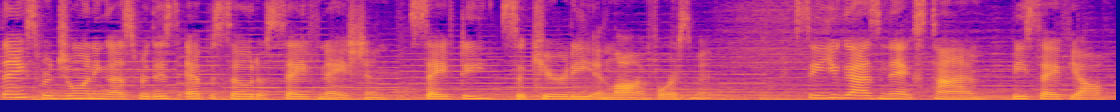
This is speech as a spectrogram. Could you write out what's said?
Thanks for joining us for this episode of Safe Nation Safety, Security, and Law Enforcement. See you guys next time. Be safe, y'all.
